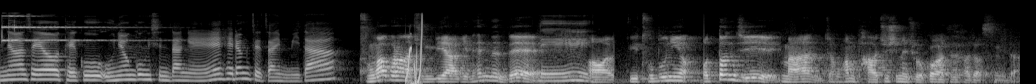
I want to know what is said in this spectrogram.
안녕하세요 대구 운영궁 신당의 혜령제자입니다 궁합을 하나 준비하긴 했는데 네. 어, 이 두 분이 어떤지만 좀 한번 봐주시면 좋을 것 같아서 가져왔습니다.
